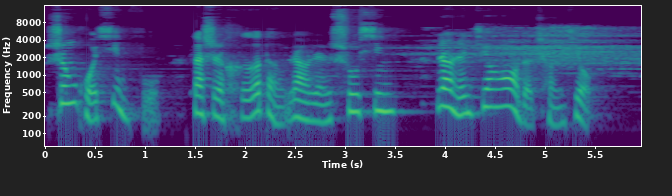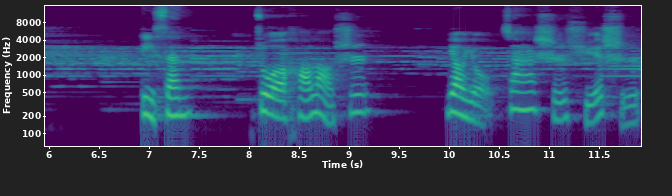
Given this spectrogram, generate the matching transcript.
生活幸福，那是何等让人舒心！让人骄傲的成就。第三，做好老师要有扎实学识。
